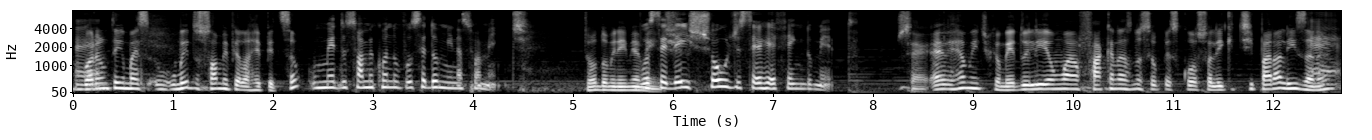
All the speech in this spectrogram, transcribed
É. Agora eu não tenho mais. O medo some pela repetição? O medo some quando você domina a sua mente. Então eu dominei minha você mente. deixou de ser refém do medo. Certo. É realmente, porque o medo ele é uma faca nas- no seu pescoço ali que te paralisa, né?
